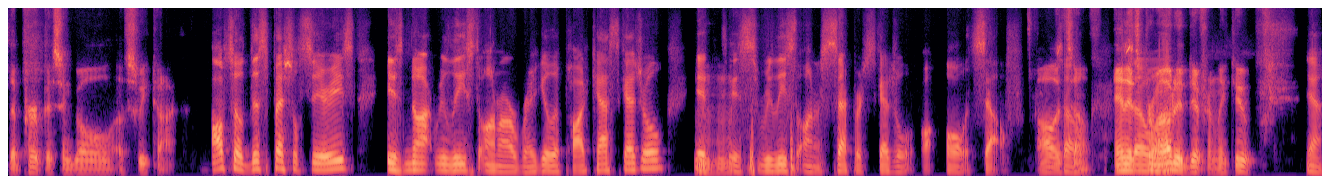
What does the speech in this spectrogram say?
the purpose and goal of sweet talk also this special series is not released on our regular podcast schedule. It mm-hmm. is released on a separate schedule all, itself. All so, itself. And it's so, uh, promoted uh, differently too. Yeah.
